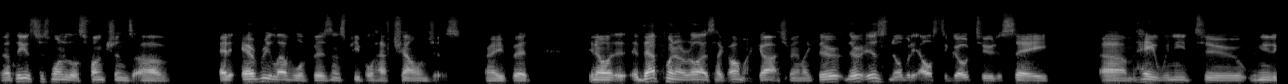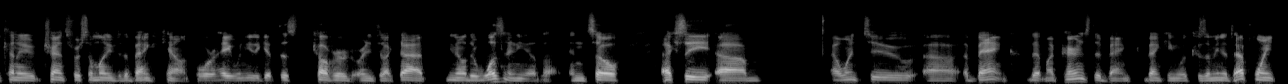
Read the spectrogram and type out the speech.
And I think it's just one of those functions of at every level of business, people have challenges, right? But you know, at, at that point, I realized like, oh my gosh, man, like there there is nobody else to go to to say, um, hey, we need to we need to kind of transfer some money to the bank account, or hey, we need to get this covered, or anything like that. You know, there wasn't any of that, and so actually, um, I went to uh, a bank that my parents did bank banking with because I mean, at that point,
